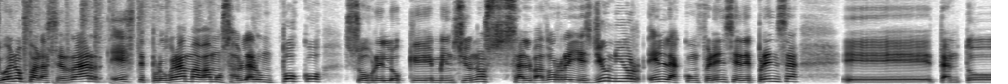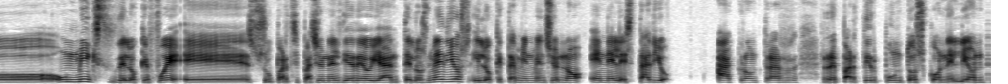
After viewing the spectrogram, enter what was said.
Y bueno, para cerrar este programa vamos a hablar un poco sobre lo que mencionó Salvador Reyes Jr. en la conferencia de prensa, eh, tanto un mix de lo que fue eh, su participación el día de hoy ante los medios y lo que también mencionó en el estadio Akron tras repartir puntos con el León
